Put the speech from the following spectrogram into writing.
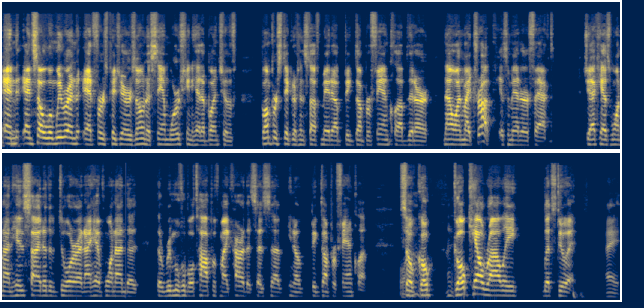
And sure. and so when we were in, at first pitch Arizona, Sam Worshing had a bunch of bumper stickers and stuff made up Big Dumper fan club that are now on my truck, as a matter of fact. Jack has one on his side of the door, and I have one on the the removable top of my car that says, uh, you know, Big Dumper Fan Club. Wow. So go nice. go Cal Raleigh. Let's do it. Right.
